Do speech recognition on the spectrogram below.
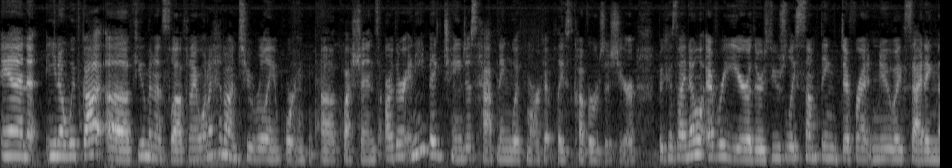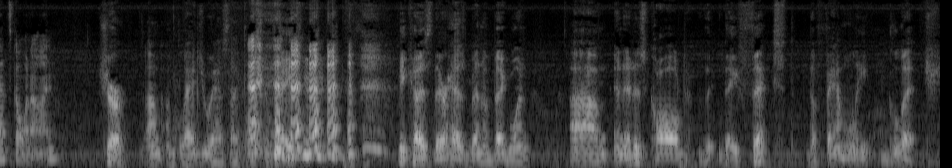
And, you know, we've got a few minutes left, and I want to hit on two really important uh, questions. Are there any big changes happening with marketplace coverage this year? Because I know every year there's usually something different, new, exciting that's going on. Sure. I'm, I'm glad you asked that question, because there has been a big one, um, and it is called they fixed the family glitch.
